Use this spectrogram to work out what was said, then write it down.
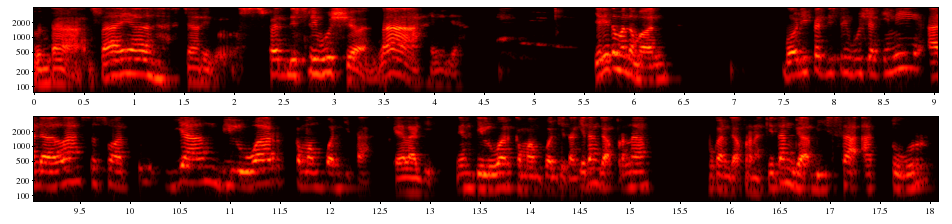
Sebentar, saya cari dulu. Fat distribution. Nah, ini dia. Jadi teman-teman, body fat distribution ini adalah sesuatu yang di luar kemampuan kita. Sekali lagi, ya di luar kemampuan kita. Kita nggak pernah, bukan nggak pernah, kita nggak bisa atur,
